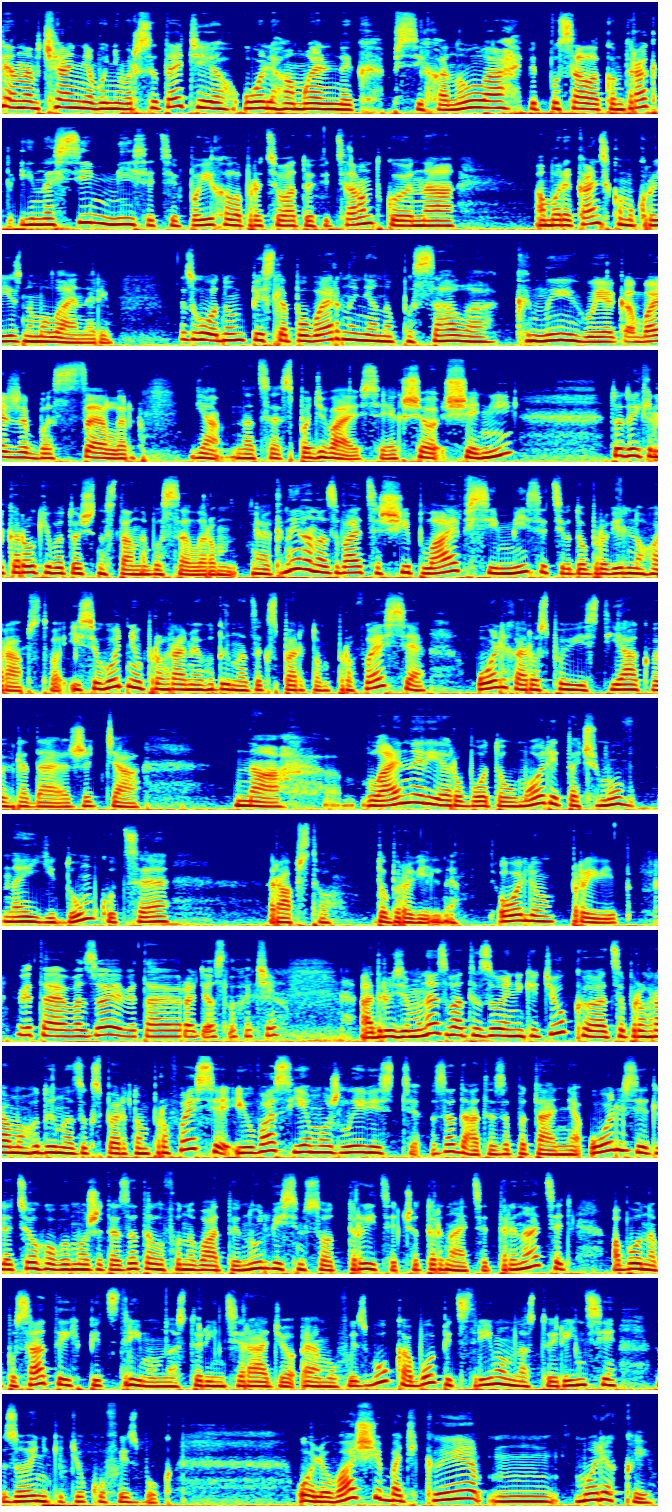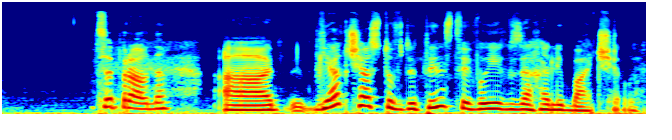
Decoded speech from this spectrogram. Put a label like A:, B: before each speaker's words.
A: Після навчання в університеті Ольга Мельник психанула, підписала контракт і на сім місяців поїхала працювати офіціанткою на американському круїзному лайнері. Згодом, після повернення, написала книгу, яка майже бестселер. Я на це сподіваюся. Якщо ще ні, то декілька років і точно стане бестселером. Книга називається «Ship Life. Сім місяців добровільного рабства. І сьогодні у програмі Година з експертом професія Ольга розповість, як виглядає життя на лайнері, робота у морі та чому, на її думку, це рабство добровільне. Олю, привіт!
B: Вітаю вас, Зоя, вітаю радіослухачі.
A: А друзі, мене звати Зоя Нікітюк. Це програма Година з експертом професія, і у вас є можливість задати запитання Ользі. Для цього ви можете зателефонувати 0800 30 14 13 або написати їх під стрімом на сторінці Радіо М у Фейсбук, або під стрімом на сторінці Зоя Нікітюк у Фейсбук. Олю, ваші батьки моряки.
B: Це правда.
A: А як часто в дитинстві ви їх взагалі бачили?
